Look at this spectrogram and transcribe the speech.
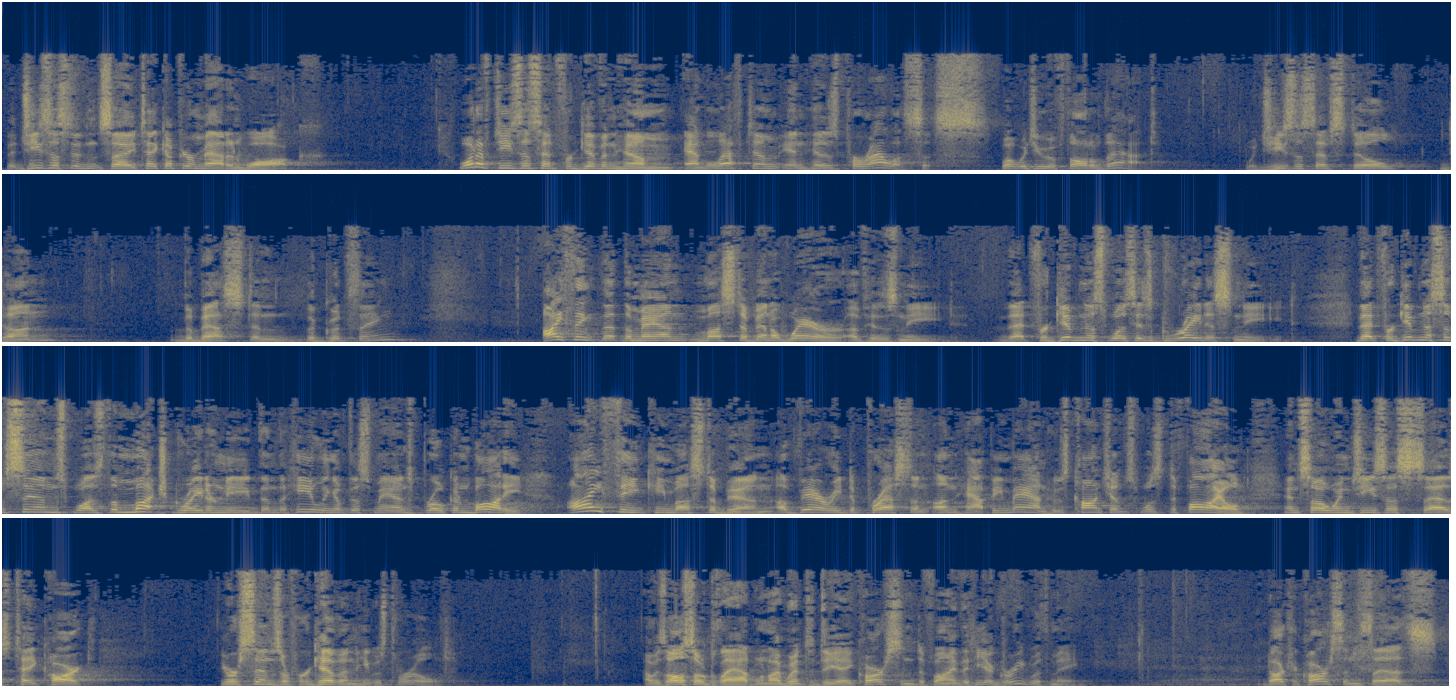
that Jesus didn't say, Take up your mat and walk? What if Jesus had forgiven him and left him in his paralysis? What would you have thought of that? Would Jesus have still done the best and the good thing? I think that the man must have been aware of his need, that forgiveness was his greatest need, that forgiveness of sins was the much greater need than the healing of this man's broken body. I think he must have been a very depressed and unhappy man whose conscience was defiled. And so when Jesus says, Take heart, your sins are forgiven, he was thrilled. I was also glad when I went to D.A. Carson to find that he agreed with me. Dr. Carson says,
